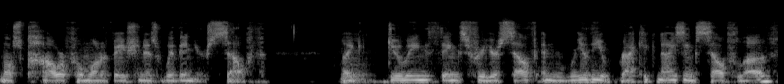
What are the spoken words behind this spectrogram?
most powerful motivation is within yourself. Like Mm. doing things for yourself and really recognizing self-love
